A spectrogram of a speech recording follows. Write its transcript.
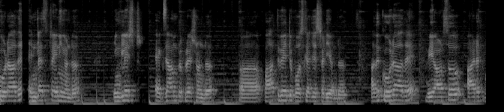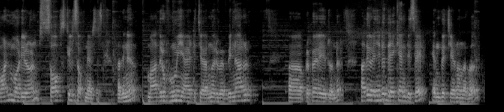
കൂടാതെ ഇംഗ്ലീഷ് ട്രെയിനിങ് ഉണ്ട് ഇംഗ്ലീഷ് എക്സാം പ്രിപ്പറേഷൻ ഉണ്ട് pathway to post graduate study ഉണ്ട്. അത് കൂടാതെ we also added one module on soft skills of nurses അതിന് മാതൃഭൂമിയായിട്ട് ചേർന്ന ഒരു വെബിനാർ പ്രിപ്പയർ ചെയ്തിട്ടുണ്ട്. അത് കഴിഞ്ഞിട്ട് ദേ ക്യാൻ ഡിസൈഡ് എന്ത് ചെയ്യണം എന്നുള്ളത്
